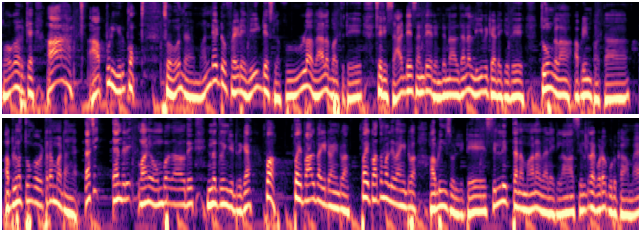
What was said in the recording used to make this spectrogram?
சோகம் இருக்கே. ஆ அப்படி இருக்கும். ஸோ இந்த மண்டே டு ஃப்ரைடே வீக் டேஸில் ஃபுல்லாக வேலை பார்த்துட்டு சரி சாட்டர்டே சண்டே ரெண்டு நாள் தானே லீவு கிடைக்குது தூங்கலாம் அப்படின்னு பார்த்தா அப்படிலாம் தூங்க விட்டுற மாட்டாங்க. தச்சி ஏந்திரி மணி ஒன்பதாவது இன்னும் தூங்கிட்டு இருக்க. போ போய் பால் பாக்கெட் வாங்கிட்டு வா போய் கொத்தமல்லி வாங்கிட்டு வா அப்படின்னு சொல்லிட்டு சில்லித்தனமான வேலைக்கெல்லாம் சில்லறை கூட கொடுக்காம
